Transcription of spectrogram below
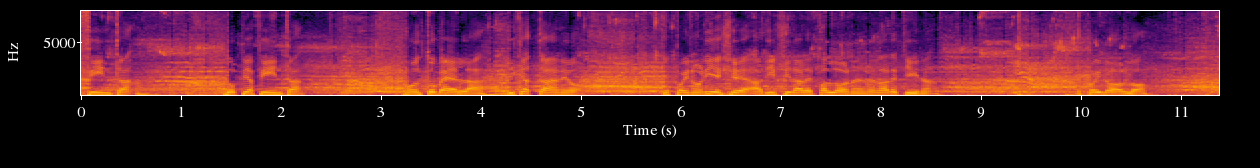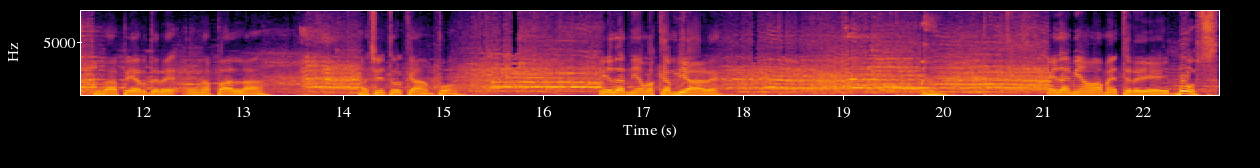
Finta doppia finta molto bella di Cattaneo che poi non riesce ad infilare il pallone nella retina. E poi Lollo va a perdere una palla a centrocampo. Ed andiamo a cambiare ed andiamo a mettere Boss.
